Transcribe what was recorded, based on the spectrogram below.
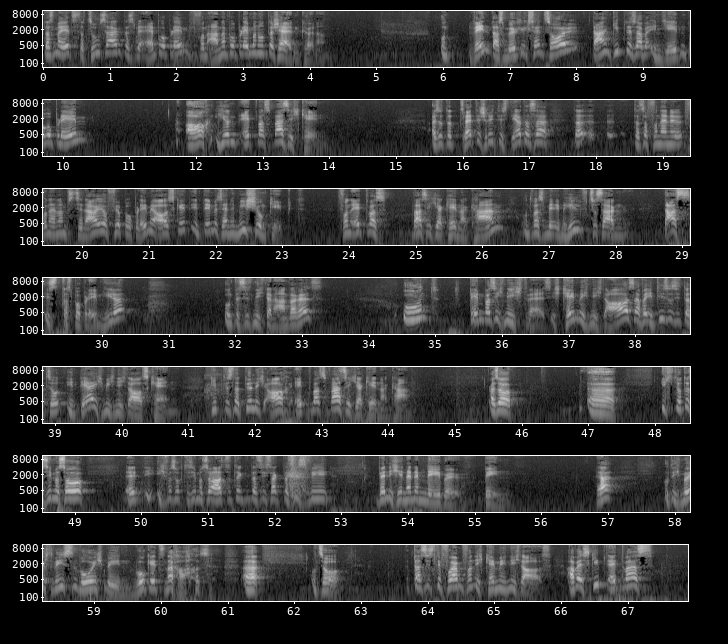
dass wir jetzt dazu sagen, dass wir ein Problem von anderen Problemen unterscheiden können. Und wenn das möglich sein soll, dann gibt es aber in jedem Problem auch irgendetwas, was ich kenne. Also der zweite Schritt ist der, dass er, dass er von, eine, von einem Szenario für Probleme ausgeht, in dem es eine Mischung gibt von etwas, was ich erkennen kann und was mir eben hilft zu sagen, das ist das Problem hier und es ist nicht ein anderes und dem, was ich nicht weiß. Ich kenne mich nicht aus, aber in dieser Situation, in der ich mich nicht auskenne, gibt es natürlich auch etwas, was ich erkennen kann. Also, äh, ich tue das immer so, äh, ich versuche das immer so auszudrücken, dass ich sage, das ist wie, wenn ich in einem Nebel bin. Ja? Und ich möchte wissen, wo ich bin. Wo geht es nach Hause? Äh, und so. Das ist die Form von ich kenne mich nicht aus. Aber es gibt etwas,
